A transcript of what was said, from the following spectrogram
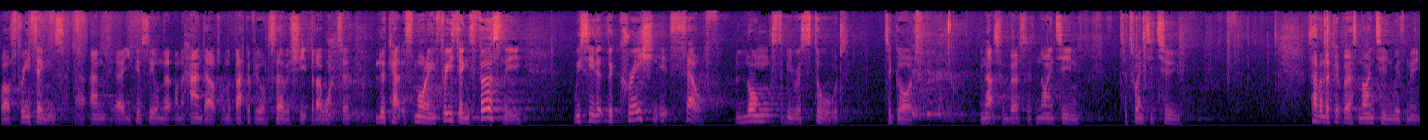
Well, three things, uh, and uh, you can see on the, on the handout on the back of your service sheet that I want to look at this morning. Three things. Firstly, we see that the creation itself longs to be restored to God. And that's from verses 19 to 22. Let's have a look at verse 19 with me.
